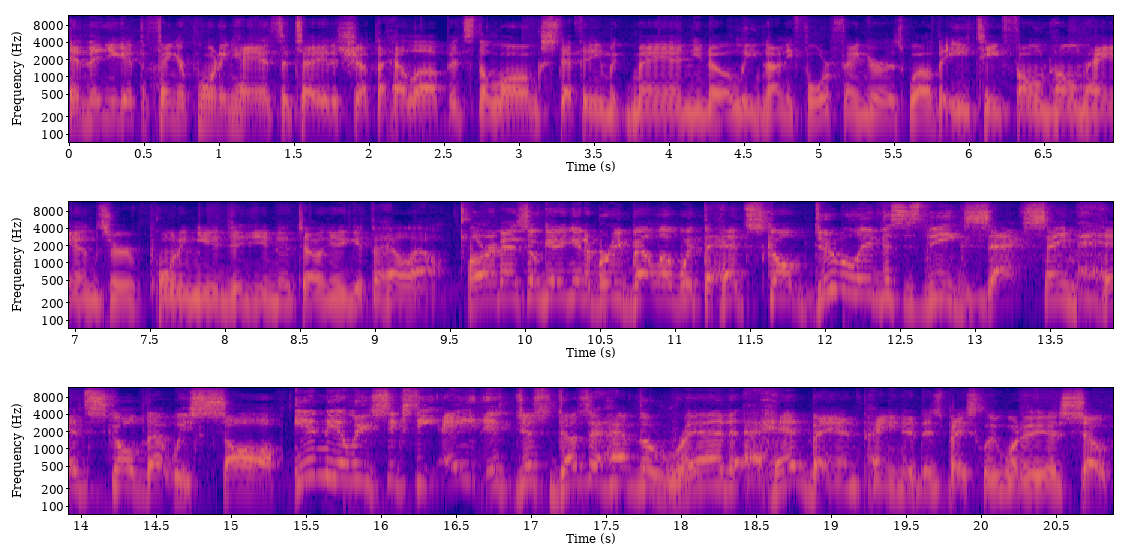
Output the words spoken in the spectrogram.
And then you get the finger pointing hands to tell you to shut the hell up. It's the long Stephanie McMahon, you know, Elite 94 finger as well. The ET phone home hands are pointing you, to, you know, telling you to get the hell out. All right, man, so getting into Brie Bella with the head sculpt. Do believe this is the exact same head sculpt that we saw in the Elite 68. It just doesn't have the red headband painted is basically what it is. So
